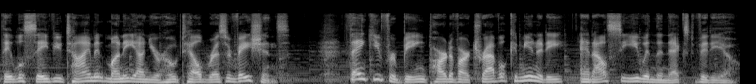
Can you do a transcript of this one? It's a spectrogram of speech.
They will save you time and money on your hotel reservations. Thank you for being part of our travel community, and I'll see you in the next video.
